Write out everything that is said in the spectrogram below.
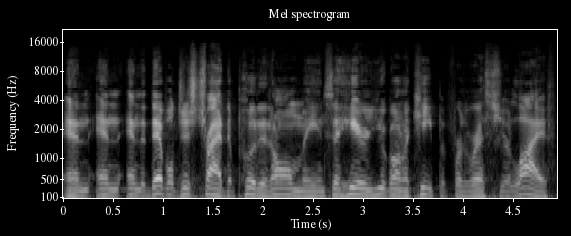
and and and the devil just tried to put it on me and say, "Here, you're going to keep it for the rest of your life."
